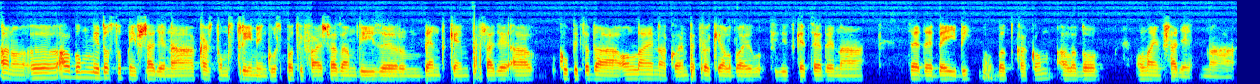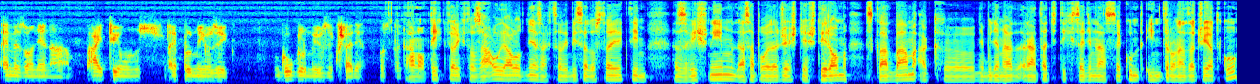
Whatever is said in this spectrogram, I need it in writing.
Áno, e, album je dostupný všade, na každom streamingu, Spotify, Shazam, Deezer, Bandcamp, všade a kúpiť sa dá online ako MP3 alebo aj fyzické CD na cdbaby.com alebo online všade, na Amazone, na iTunes, Apple Music, Google Music všade. Áno, tých, ktorých to zaujalo dnes a chceli by sa dostať k tým zvyšným, dá sa povedať, že ešte štyrom skladbám, ak e, nebudeme rátať tých 17 sekúnd intro na začiatku.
